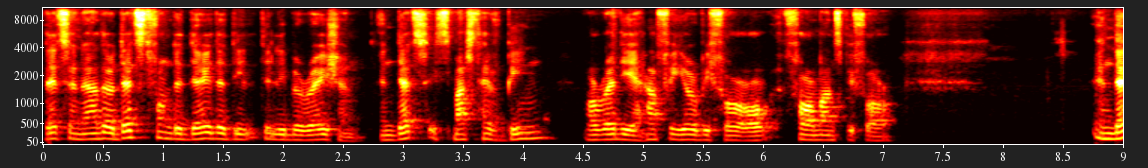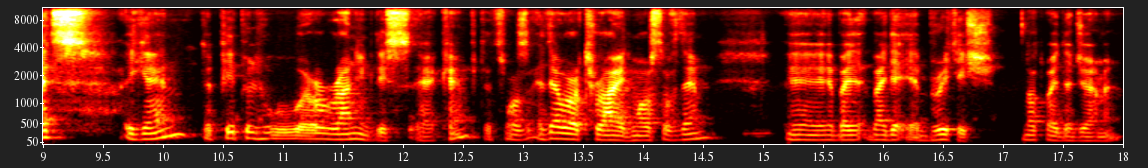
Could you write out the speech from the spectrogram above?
that's another, that's from the day the, the liberation. And that's, it must have been already a half a year before or four months before. And that's again the people who were running this uh, camp. That was they were tried most of them uh, by by the uh, British, not by the German.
